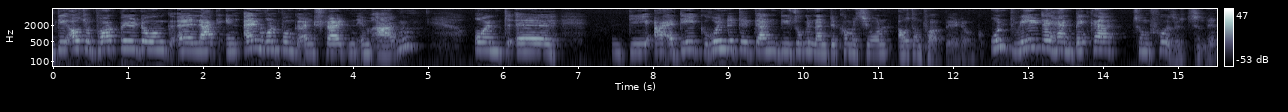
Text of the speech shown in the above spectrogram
die Aus- und Fortbildung äh, lag in allen Rundfunkanstalten im Argen. Und äh, die ARD gründete dann die sogenannte Kommission Aus- und Fortbildung und wählte Herrn Becker zum Vorsitzenden.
